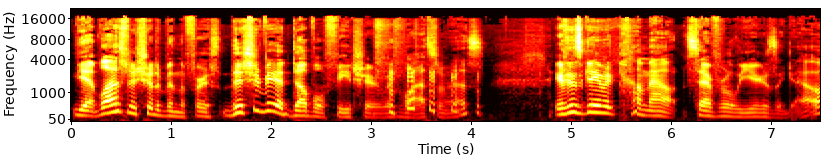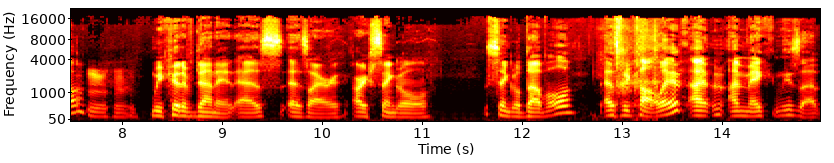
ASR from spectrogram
yeah, Blasphemous should have been the first. This should be a double feature with Blasphemous. if this game had come out several years ago, hmm we could have done it as as our our single single double as we call it. I'm I'm making these up.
